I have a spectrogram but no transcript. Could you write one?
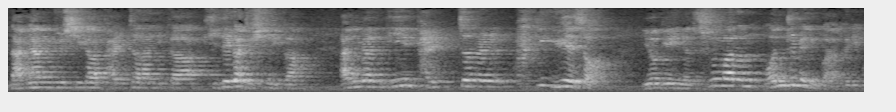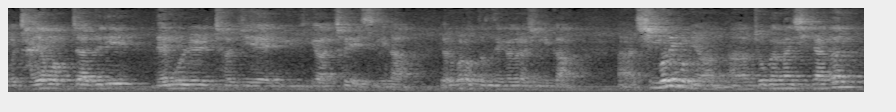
남양주시가 발전하니까 기대가 되십니까? 아니면 이 발전을 하기 위해서 여기에 있는 수많은 원주민과 그리고 자영업자들이 내몰릴 처지에 위기가 처해 있습니다. 여러분 어떤 생각을 하십니까? 아, 신문을 보면 아, 조강한 시장은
